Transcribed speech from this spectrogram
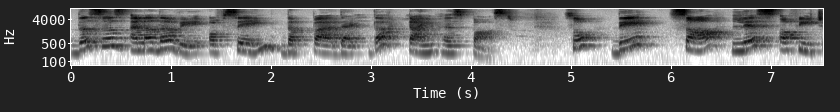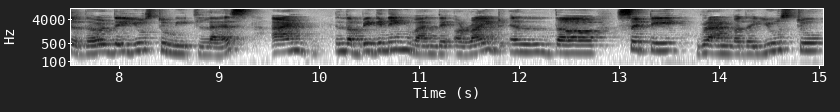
this is another way of saying the that the time has passed. So they saw less of each other. They used to meet less. And in the beginning, when they arrived in the city, grandmother used to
